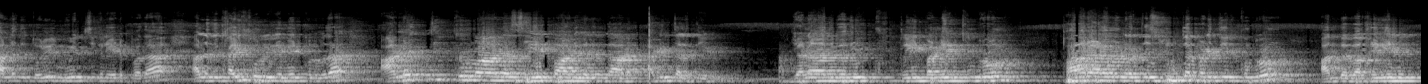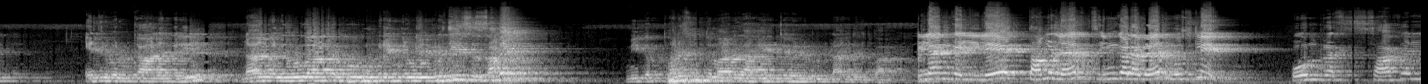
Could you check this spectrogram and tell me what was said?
அல்லது தொழில் முயற்சிகளை எடுப்பதா அல்லது கைத்தொழிலை மேற்கொள்வதா அனைத்துக்குமான செயற்பாடுகளுக்கான அடித்தளத்தை ஜனாதிபதி கிளீன் பண்ணியிருக்கின்றோம் பாராளுமன்றத்தை சுத்தப்படுத்தி இருக்கின்றோம் அந்த வகையில் எதிர்வரும் காலங்களில் நாங்கள் உருவாக்க போகின்ற எங்களுடைய பிரதேச சபை மிக பரிசுத்தமானதாக இருக்க வேண்டும் என்று நாங்கள் எதிர்பார்க்கிறோம் இலங்கையிலே தமிழர் சிங்களவர் முஸ்லிம் போன்ற சகல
